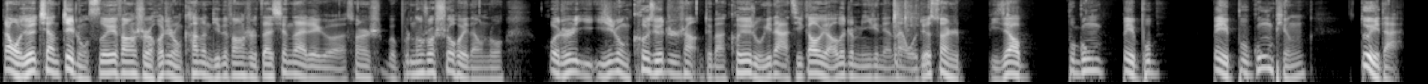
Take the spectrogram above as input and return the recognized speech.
但我觉得像这种思维方式和这种看问题的方式，在现在这个算是我不能说社会当中，或者是以以一种科学至上，对吧？科学主义大旗高摇的这么一个年代，我觉得算是比较不公被不被不公平对待，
